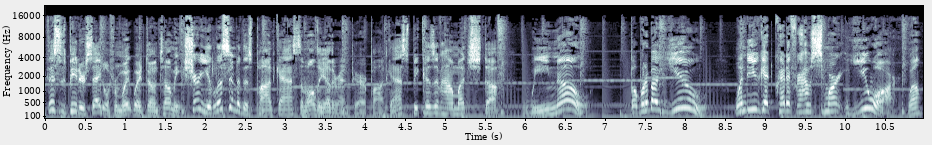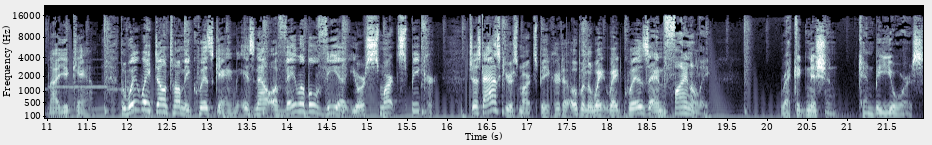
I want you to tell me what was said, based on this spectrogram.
This is Peter Sagal from Wait, Wait, Don't Tell Me. Sure, you listen to this podcast and all the other NPR podcasts because of how much stuff we know. But what about you? When do you get credit for how smart you are? Well, now you can. The Wait, Wait, Don't Tell Me quiz game is now available via your smart speaker. Just ask your smart speaker to open the Wait, Wait quiz, and finally, recognition can be yours.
